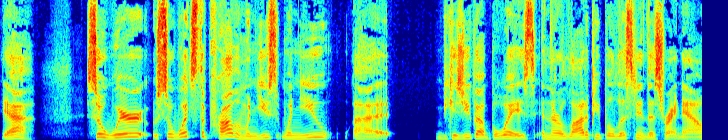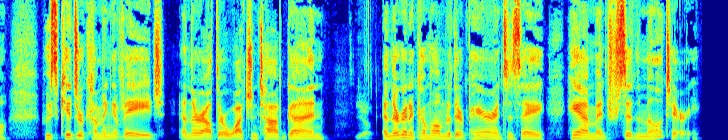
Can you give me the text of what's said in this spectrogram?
Yeah. So where so what's the problem when you when you uh because you've got boys and there are a lot of people listening to this right now whose kids are coming of age and they're out there watching Top Gun Yep. and they're going to come home to their parents and say, "Hey, I'm interested in the military."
